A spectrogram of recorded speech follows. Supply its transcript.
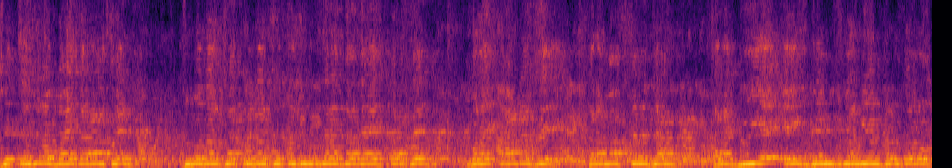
স্বেচ্ছাসেবক ভাই যারা আছেন, যুবদল, ছাত্রদল, স্বেচ্ছাসেবক যারা দায়িত্ব আছেন গলায় কার্ড আছে, তারা মাঝখানে যান। তারা গিয়ে এই জিনিসগুলো নিয়ন্ত্রণ করুন।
